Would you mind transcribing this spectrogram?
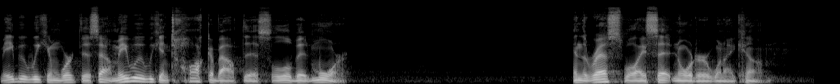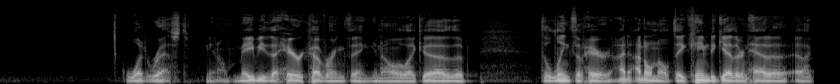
Maybe we can work this out. Maybe we can talk about this a little bit more. And the rest will I set in order when I come. What rest? You know, maybe the hair covering thing, you know, like uh, the the length of hair. I, I, don't know. They came together and had a, a,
